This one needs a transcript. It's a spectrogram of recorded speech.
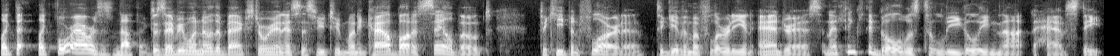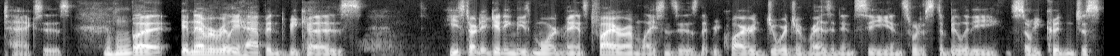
Like that, like four hours is nothing. Does everyone know the backstory on SS YouTube money? Kyle bought a sailboat to keep in Florida to give him a Floridian address. And I think the goal was to legally not have state taxes. Mhm. But it never really happened because he started getting these more advanced firearm licenses that required Georgia residency and sort of stability. So he couldn't just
